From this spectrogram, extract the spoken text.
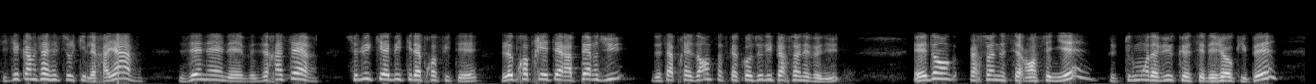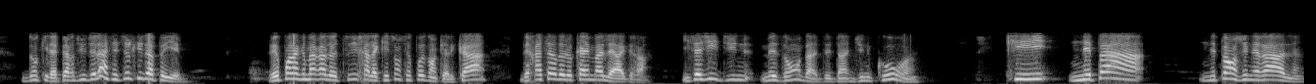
Si c'est comme ça, c'est sûr qu'il est chayav. Zenenev, Zechaser. Celui qui habite, il a profité. Le propriétaire a perdu de sa présence parce qu'à cause de lui, personne n'est venu. Et donc, personne ne s'est renseigné. Tout le monde a vu que c'est déjà occupé. Donc, il a perdu de là. C'est sûr qu'il doit payer. Répond la Gemara le à la question se pose dans quel cas? De Il s'agit d'une maison, d'une cour, qui n'est pas, n'est pas en général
